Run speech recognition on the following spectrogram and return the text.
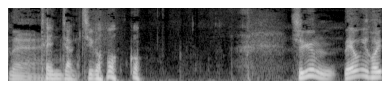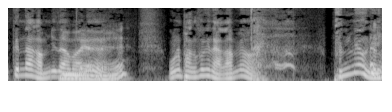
네. 된장 찍어 먹고. 지금 내용이 거의 끝나갑니다만은. 오늘 방송이 나가면 분명히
